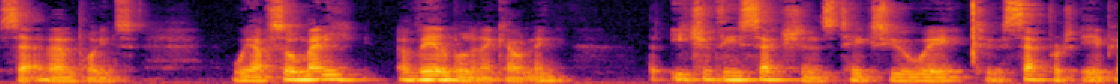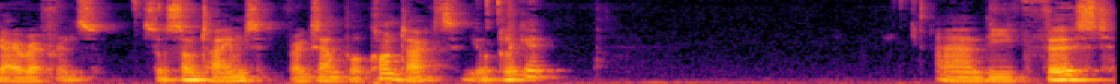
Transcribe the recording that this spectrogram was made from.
set of endpoints. We have so many available in accounting that each of these sections takes you away to a separate API reference. So sometimes, for example, contacts, you'll click it, and the first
